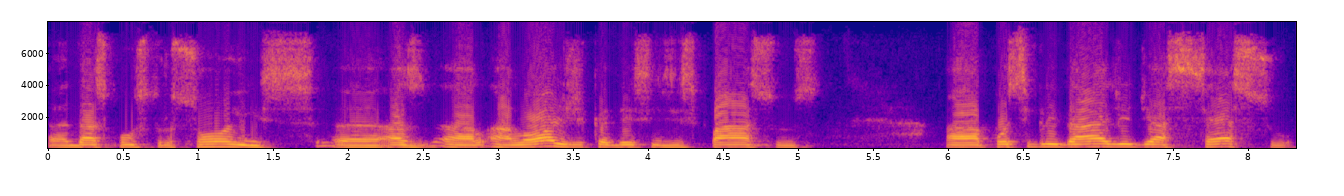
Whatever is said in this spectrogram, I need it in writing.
uh, das construções, uh, as, a, a, lógica desses espaços, a possibilidade de acesso.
